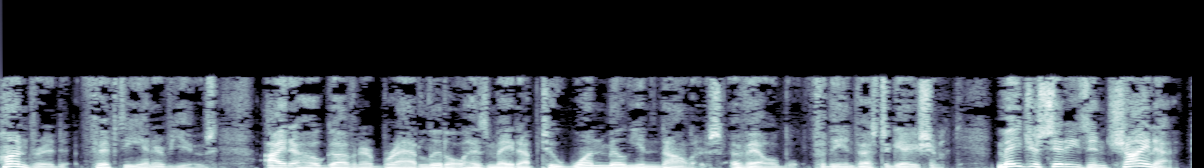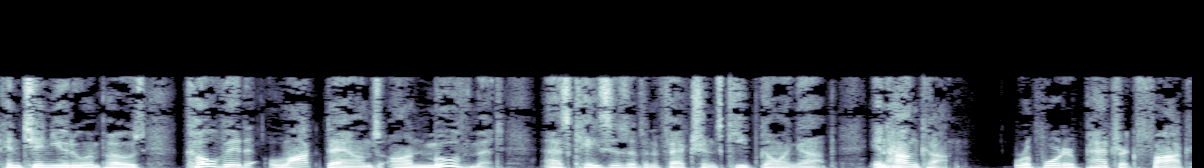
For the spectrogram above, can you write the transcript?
150 interviews. Idaho Governor Brad Little has made up to $1 million available for the investigation. Major cities in China continue to impose COVID lockdowns on movement as cases of infections keep going up. In Hong Kong, reporter Patrick Falk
